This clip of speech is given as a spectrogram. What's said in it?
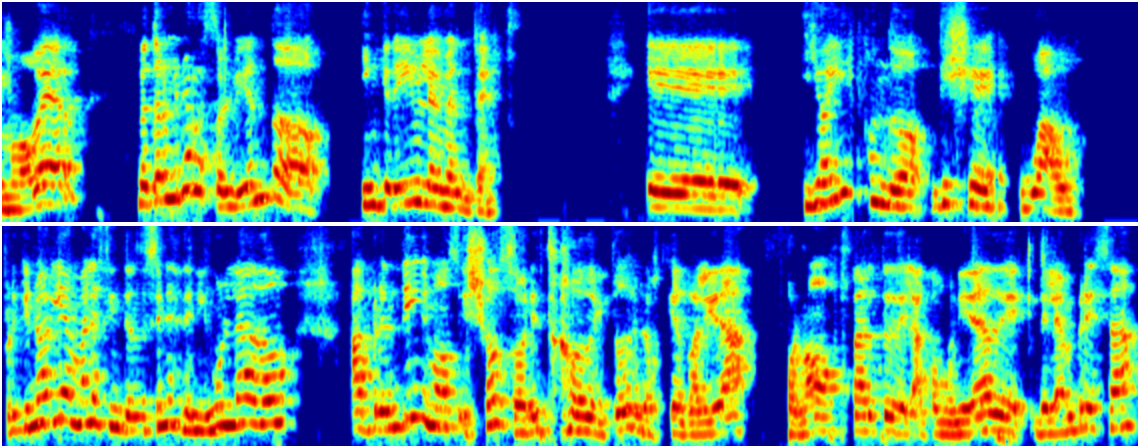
mover, lo terminó resolviendo increíblemente. Y ahí es cuando dije, wow, porque no había malas intenciones de ningún lado, aprendimos, y yo sobre todo, y todos los que en realidad formamos parte de la comunidad de la empresa,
